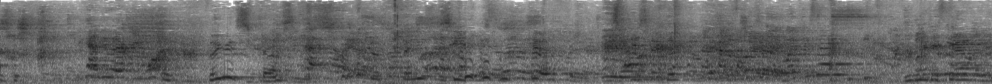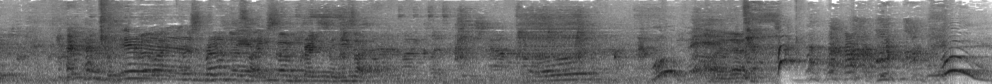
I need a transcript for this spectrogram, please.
You can do whatever you want. Look at his faces. The faces he perfect. What'd you say? You can feel me. But like Chris Brown does like something crazy. He's like, Ooh, man. like that. Ooh,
